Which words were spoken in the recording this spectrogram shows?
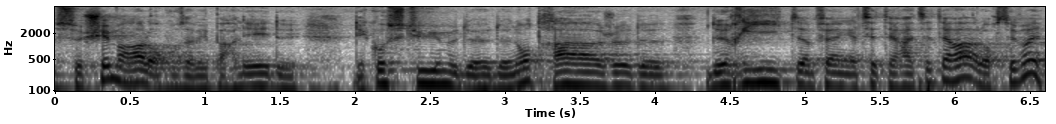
ce schéma. Alors vous avez parlé des costumes, de, notre âge, de, de rites, enfin, etc., etc. Alors c'est vrai,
